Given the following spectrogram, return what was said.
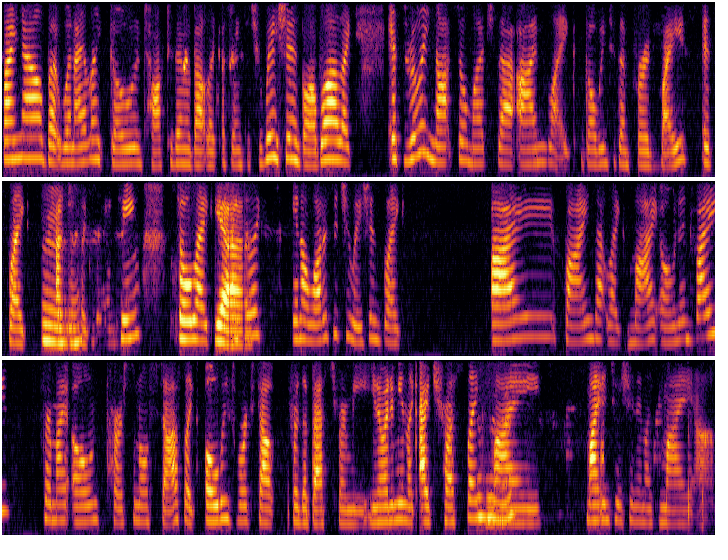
by now, but when I like go and talk to them about like a certain situation, blah blah, like it's really not so much that I'm like going to them for advice. It's like I'm just like ranting. So like Mm-hmm. Yeah. I feel like in a lot of situations like I find that like my own advice for my own personal stuff like always works out for the best for me. You know what I mean? Like I trust like Mhm. my my intuition and like my um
